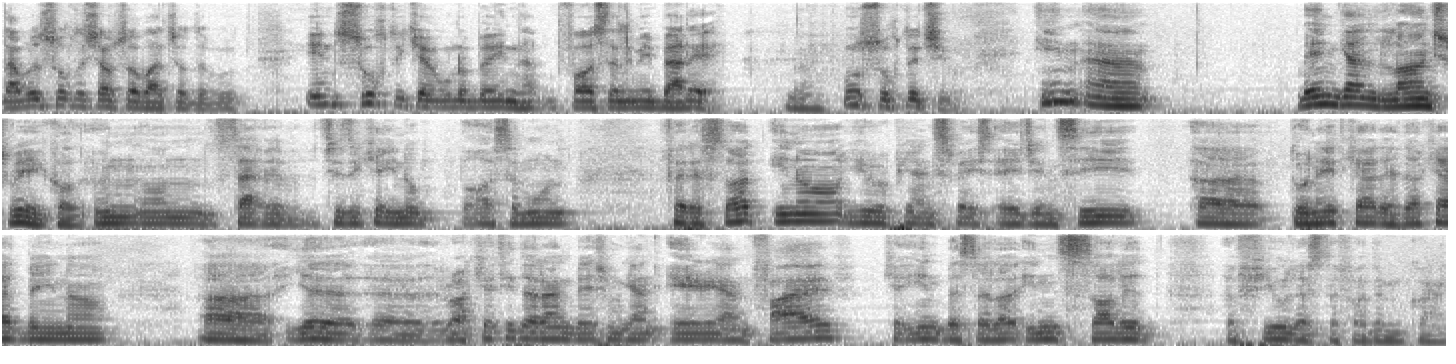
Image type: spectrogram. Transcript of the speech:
در مورد سوختش هم صحبت شده بود. این سوختی که اونو به این فاصله می‌بره بله. اون سوخته چی بود؟ این به این میگن launch vehicle اون, اون چیزی که اینو به آسمون فرستاد اینو European Space Agency donate کرد اهدا کرد به اینا. یه راکتی دارن بهش میگن Ariane 5 که این به اصطلاح این solid fuel استفاده می‌کنن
